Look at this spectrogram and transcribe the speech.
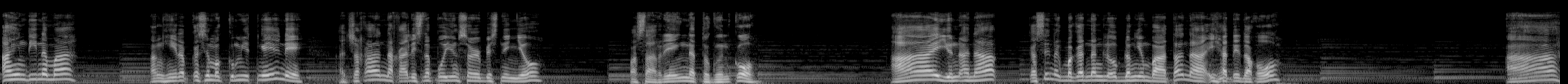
Ah hindi na ma. Ang hirap kasi mag-commute ngayon eh at saka nakalis na po yung service ninyo. Pasaring na tugon ko. Ay yun anak kasi nagmagandang loob lang yung bata na ihatid ako. Ah,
